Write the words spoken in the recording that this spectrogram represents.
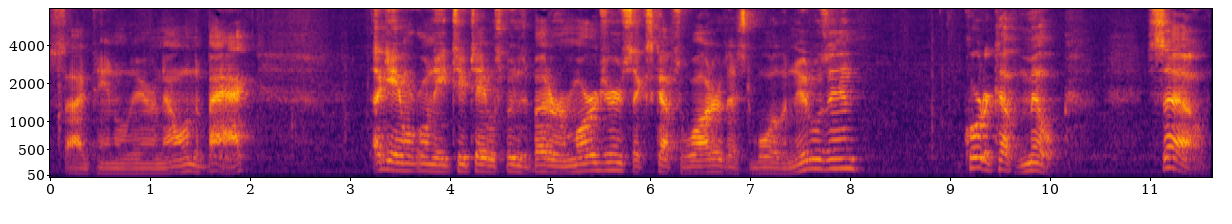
side panel there now on the back again we're going to need two tablespoons of butter or margarine six cups of water that's to boil the noodles in quarter cup of milk so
